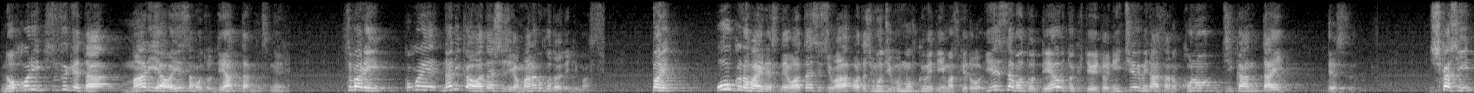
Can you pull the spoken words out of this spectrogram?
残り続けたマリアはイエス様と出会ったんですね。つまりここで何か私たちが学ぶことができます。つまり多くの場合ですね私たちは私も自分も含めて言いますけどイエス様と出会う時というと日曜日の朝のこの時間帯です。しかし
